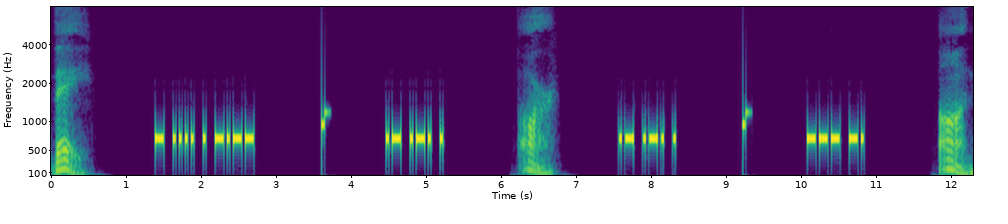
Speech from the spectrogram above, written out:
They. Are. On.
